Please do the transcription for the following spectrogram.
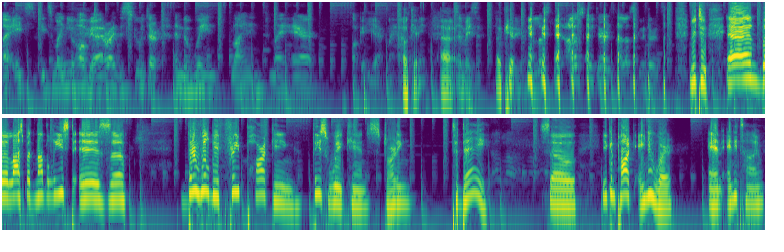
uh, it's it's my new hobby. I ride the scooter and the wind flying into my hair. Okay, yeah, my hair. I Okay, mean, uh, it's amazing. okay. I love, I love scooters. I love scooters. Me too. And the last but not the least is uh, there will be free parking this weekend starting today. So you can park anywhere and anytime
